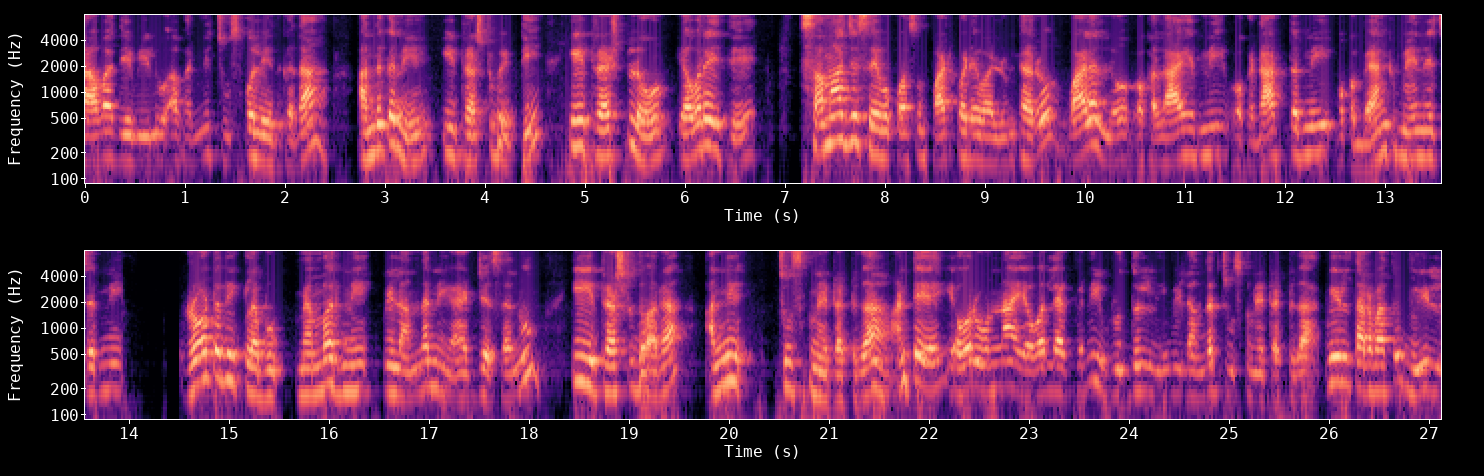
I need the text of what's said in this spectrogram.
లావాదేవీలు అవన్నీ చూసుకోలేదు కదా. అందుకని ఈ ట్రస్ట్ పెట్టి ఈ ట్రస్ట్లో ఎవరైతే సమాజ సేవ కోసం పాటుపడే వాళ్ళు ఉంటారు. వాళ్ళల్లో ఒక లాయర్ని ఒక డాక్టర్ని ఒక బ్యాంక్ మేనేజర్ని రోటరీ క్లబ్ మెంబర్ని వీళ్ళందరినీ యాడ్ చేశాను. ఈ ట్రస్ట్ ద్వారా అన్ని చూసుకునేటట్టుగా అంటే ఎవరు ఉన్నా ఎవరు లేకపోయినా ఈ వృద్ధుల్ని వీళ్ళందరూ చూసుకునేటట్టుగా వీళ్ళ తర్వాత వీళ్ళు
